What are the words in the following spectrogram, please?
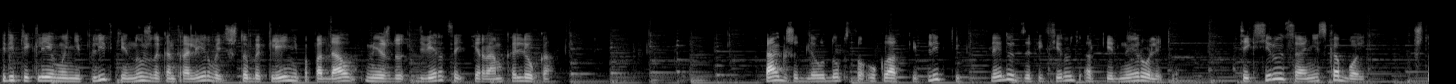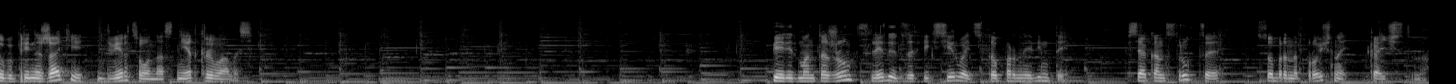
При приклеивании плитки нужно контролировать, чтобы клей не попадал между дверцей и рамкой люка. Также для удобства укладки плитки следует зафиксировать откидные ролики. Фиксируются они скобой, чтобы при нажатии дверца у нас не открывалась. Перед монтажом следует зафиксировать стопорные винты. Вся конструкция собрана прочно и качественно.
